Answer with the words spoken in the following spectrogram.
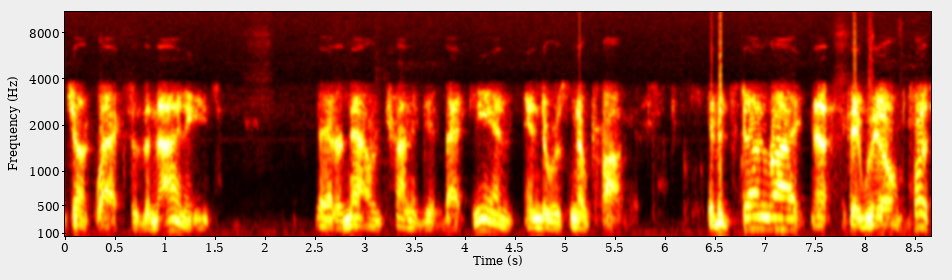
junk wax of the 90s that are now trying to get back in, and there was no product. If it's done right, I think they will. Plus,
